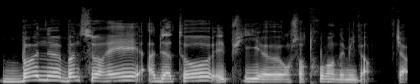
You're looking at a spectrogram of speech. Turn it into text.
bonne bonne soirée, à bientôt et puis euh, on se retrouve en 2020. Ciao.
